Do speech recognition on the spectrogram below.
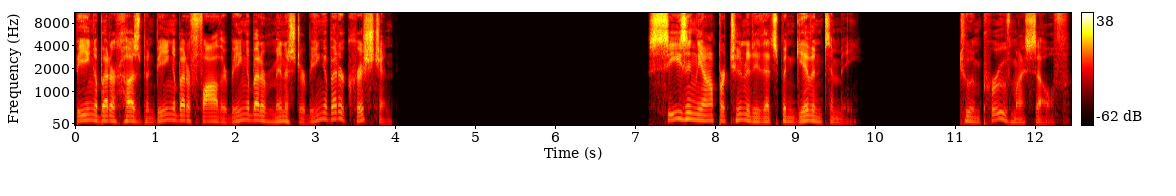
Being a better husband, being a better father, being a better minister, being a better Christian. Seizing the opportunity that's been given to me to improve myself.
